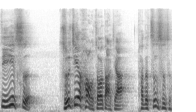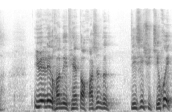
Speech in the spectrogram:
第一次。直接号召大家，他的支持者，一月六号那天到华盛顿 D.C. 去集会。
